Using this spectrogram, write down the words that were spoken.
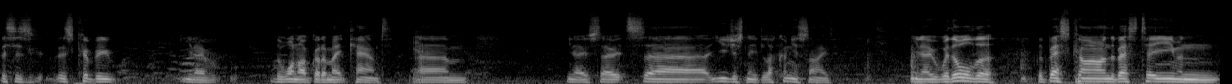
this is this could be you know the one I've got to make count. Yeah. Um, you know, so it's uh, you just need luck on your side. You know, with all the the best car and the best team and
